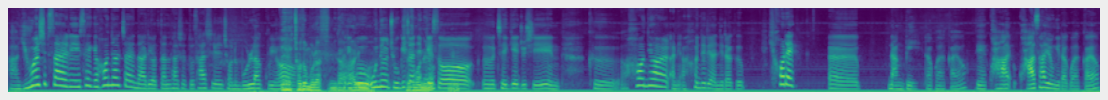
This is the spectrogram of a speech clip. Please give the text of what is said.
아, 6월 14일이 세계 헌혈자의 날이었다는 사실도 사실 저는 몰랐고요. 네, 저도 몰랐습니다. 그리고 아이고, 오늘 조. 기자님께서 어, 제기해 주신 그 헌혈 아니 헌혈이 아니라 그 혈액 에, 낭비라고 할까요? 예, 과 과사용이라고 할까요?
